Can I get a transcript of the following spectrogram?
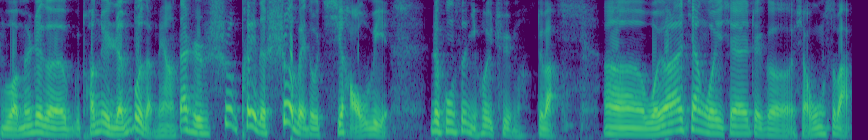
我们这个团队人不怎么样，但是设配的设备都奇好无比，那公司你会去吗？对吧？呃，我原来见过一些这个小公司吧，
